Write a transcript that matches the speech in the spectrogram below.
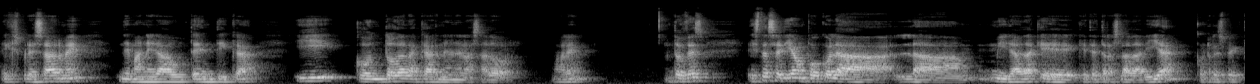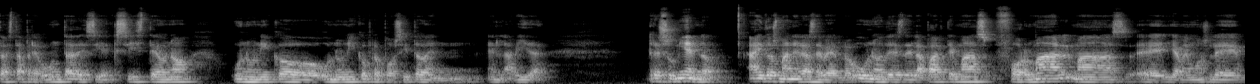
Expresarme de manera auténtica y con toda la carne en el asador, ¿vale? Entonces, esta sería un poco la, mirada que, te trasladaría con respecto a esta pregunta de si existe o no un único, un único propósito en, la vida. Resumiendo, hay dos maneras de verlo. Uno desde la parte más formal, más, eh, llamémosle,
